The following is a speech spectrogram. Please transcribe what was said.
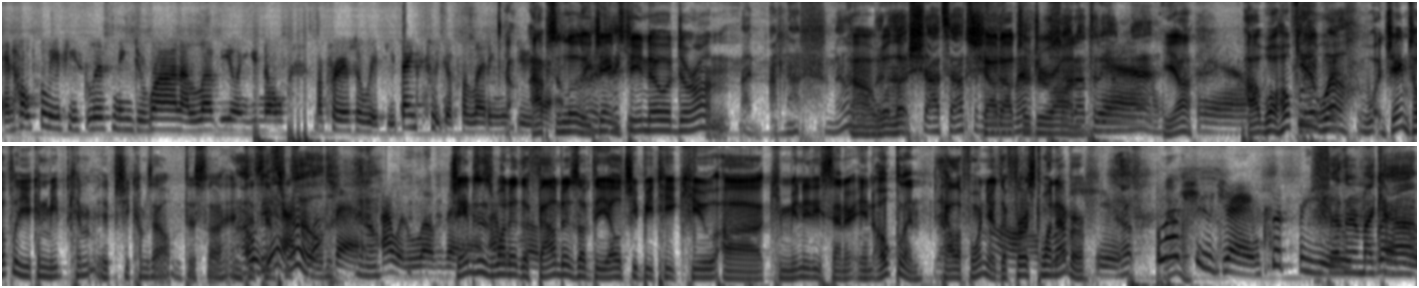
and hopefully, if he's listening, Duran, I love you, and you know my prayers are with you. Thanks, Tweeka, for letting me do that. Absolutely, All right, James. thank Do you know Duran? I, I'm not familiar. Uh, but, well, uh, let- shouts out to the shout young out to. Duran. Shout out to the Yeah. young man. Yeah. Yeah. Uh, well, hopefully, Get well. we- James. Hopefully, you can meet Kym if she comes out this uh, into Oh, this- yeah. I would thrilled, love that. you know. I would love that. James is I one of the love founders of the LGBTQ uh, community center in Oakland, California, the first one bless ever. You. Yep. Bless you, James. Good for you. Feather in my cap.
